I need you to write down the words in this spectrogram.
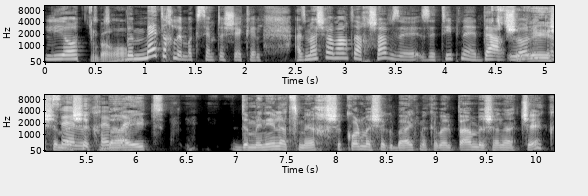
להיות, ברור. איך למקסם את השקל. אז מה שאמרת עכשיו זה, זה טיפ נהדר, לא תחשבי להתעצל, שמשק חבר'ה. בית, דמייני לעצמך שכל משק בית מקבל פעם בשנה צ'ק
